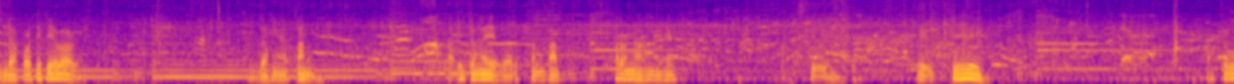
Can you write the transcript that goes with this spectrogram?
Sudah posisi lo sudah tak itu ya tempat renangnya oke. Satu.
